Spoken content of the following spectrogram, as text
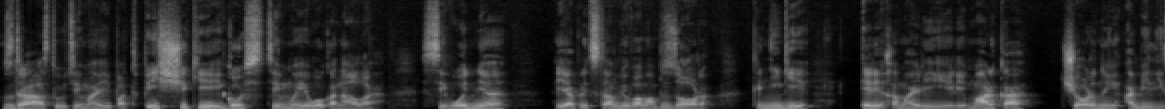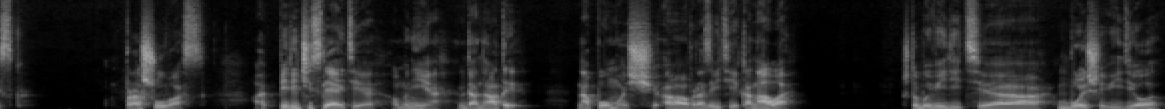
Здравствуйте мои подписчики и гости моего канала. Сегодня я представлю вам обзор книги Эриха Марии Ремарка «Черный обелиск». Прошу вас, а перечисляйте мне донаты на помощь а, в развитии канала, чтобы видеть а, больше видео.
